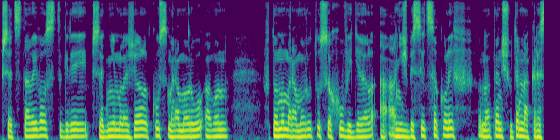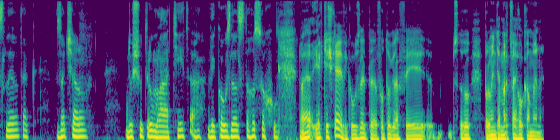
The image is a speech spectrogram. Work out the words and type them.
představivost, kdy před ním ležel kus mramoru a on v tom mramoru tu sochu viděl a aniž by si cokoliv na ten šutr nakreslil, tak začal do šutru mlátit a vykouzlil z toho sochu. No jak těžké je vykouzlit fotografii z toho, promiňte, mrtvého kamene?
